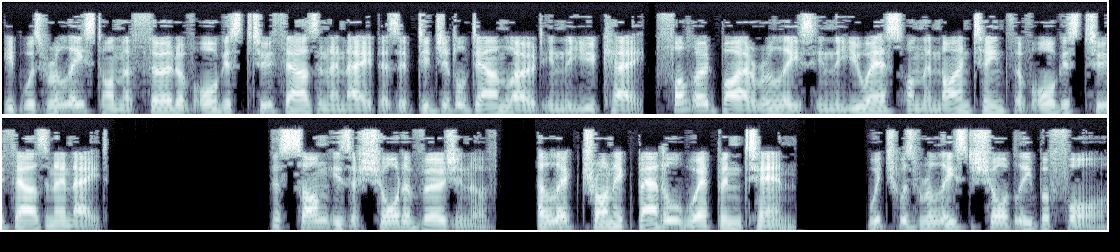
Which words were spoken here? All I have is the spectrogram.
It was released on 3 August 2008 as a digital download in the UK, followed by a release in the US on 19 August 2008. The song is a shorter version of "'Electronic Battle Weapon 10", which was released shortly before.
